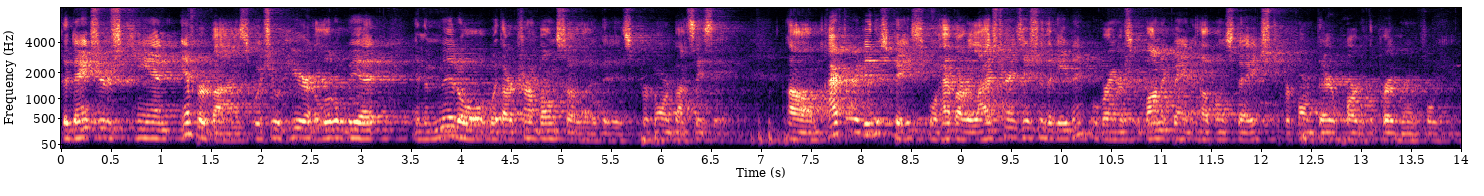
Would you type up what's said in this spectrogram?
the dancers can improvise, which you'll hear a little bit in the middle with our trombone solo that is performed by CC. Um, after we do this piece, we'll have our last transition of the evening. We'll bring our symphonic band up on stage to perform their part of the program for you.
